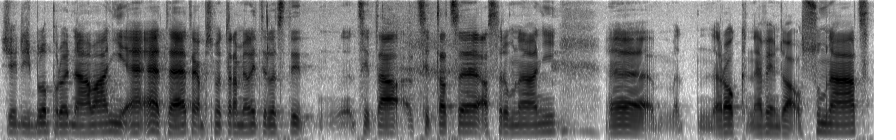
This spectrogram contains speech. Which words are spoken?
že když bylo projednávání EET, tak aby jsme teda měli tyhle ty cita, citace a srovnání, eh, rok, nevím, 2018,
